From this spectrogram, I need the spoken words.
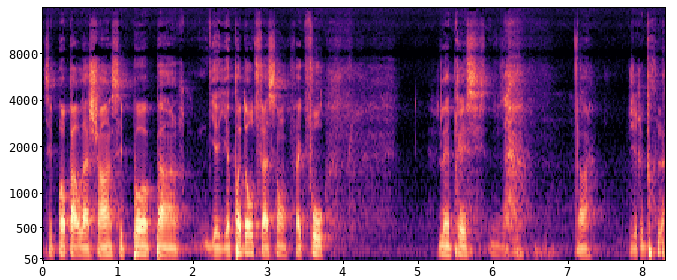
C'est pas par la chair, c'est pas par. Il n'y a, pas d'autre façon. Fait qu'il faut. L'impression. Ouais. J'irai pas là.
